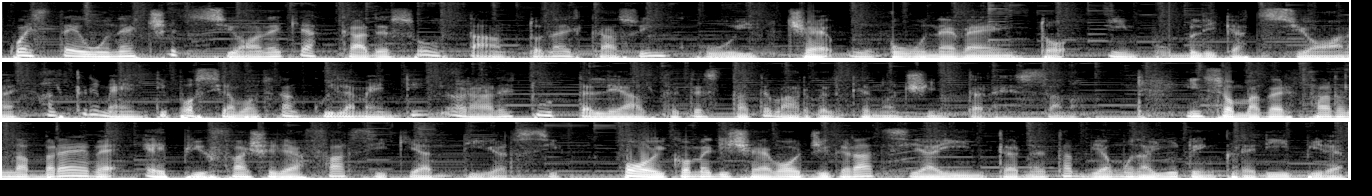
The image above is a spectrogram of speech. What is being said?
questa è un'eccezione che accade soltanto nel caso in cui c'è un, un evento in pubblicazione, altrimenti possiamo tranquillamente ignorare tutte le altre testate Marvel che non ci interessano. Insomma, per farla breve è più facile a farsi che a dirsi. Poi, come dicevo, oggi grazie a internet abbiamo un aiuto incredibile.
